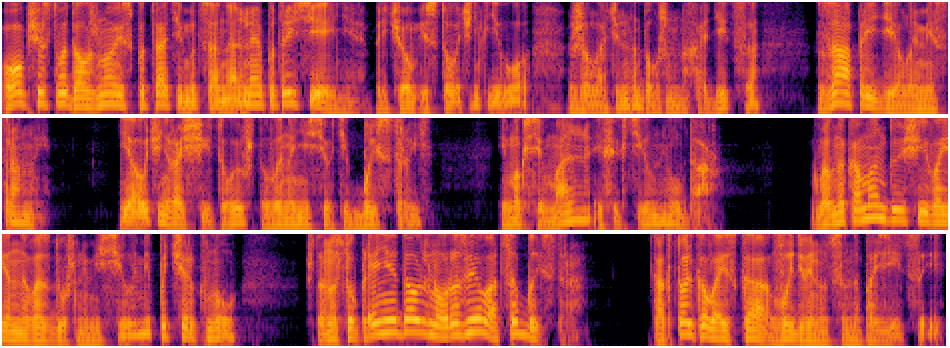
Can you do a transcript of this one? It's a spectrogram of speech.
Общество должно испытать эмоциональное потрясение, причем источник его желательно должен находиться за пределами страны. Я очень рассчитываю, что вы нанесете быстрый и максимально эффективный удар. Главнокомандующий военно-воздушными силами подчеркнул, что наступление должно развиваться быстро. Как только войска выдвинутся на позиции,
